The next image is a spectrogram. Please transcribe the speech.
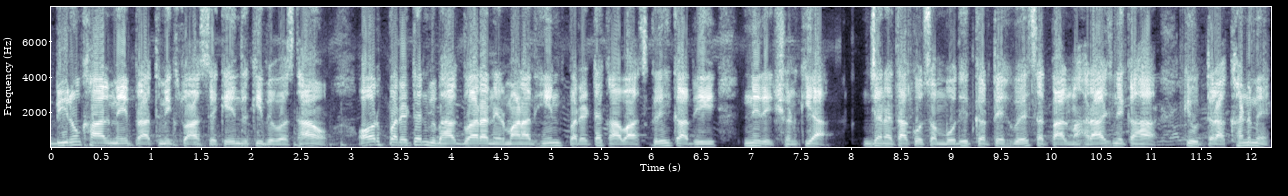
बीरों खाल में प्राथमिक स्वास्थ्य केंद्र की व्यवस्थाओं और पर्यटन विभाग द्वारा निर्माणाधीन पर्यटक आवास गृह का भी निरीक्षण किया। जनता को संबोधित करते हुए सतपाल महाराज ने कहा कि उत्तराखंड में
